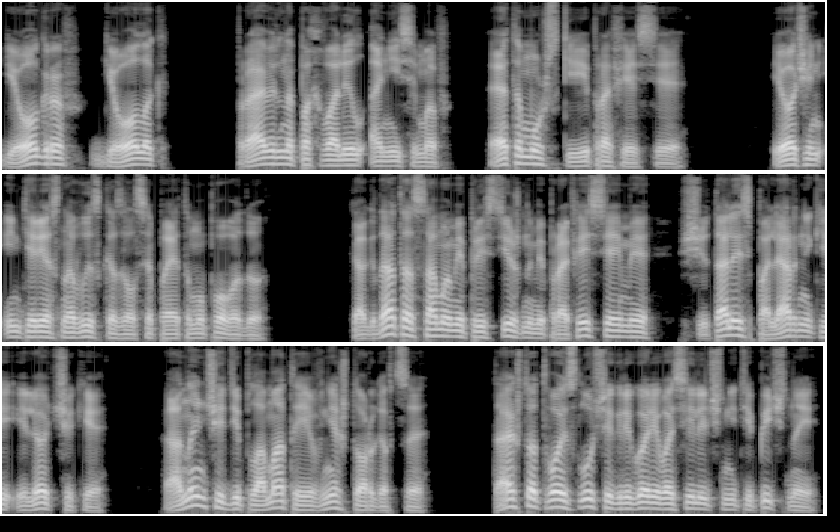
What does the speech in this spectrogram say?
Географ, геолог. Правильно похвалил Анисимов это мужские профессии. И очень интересно высказался по этому поводу. Когда-то самыми престижными профессиями считались полярники и летчики, а нынче дипломаты и внешторговцы. Так что твой случай, Григорий Васильевич, нетипичный.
